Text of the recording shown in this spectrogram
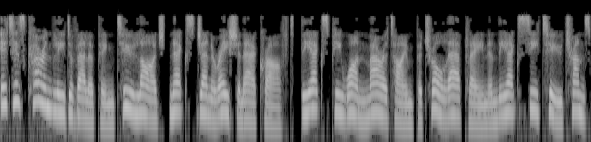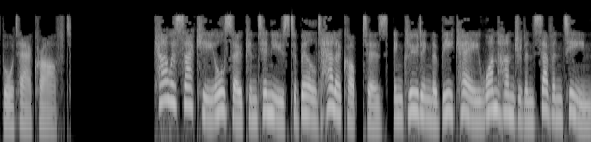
It is currently developing two large, next-generation aircraft, the XP-1 maritime patrol airplane and the XC-2 transport aircraft. Kawasaki also continues to build helicopters, including the BK-117,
